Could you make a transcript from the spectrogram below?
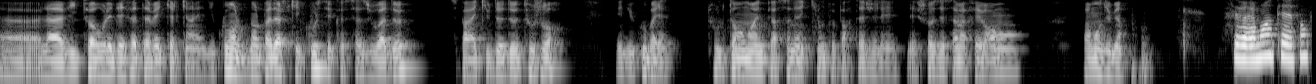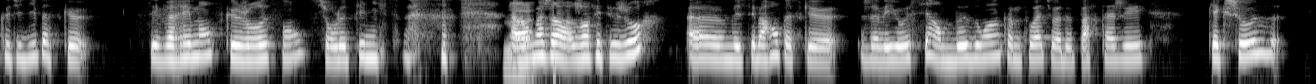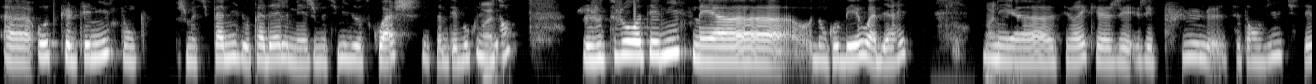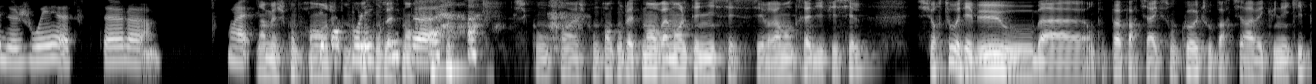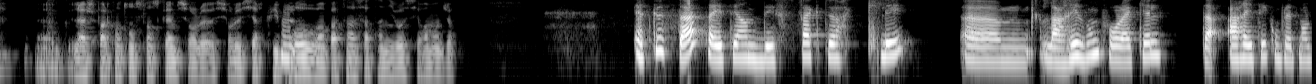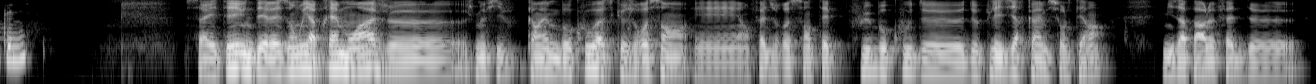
euh, la victoire ou les défaites avec quelqu'un. Et du coup, dans le paddle, ce qui est cool, c'est que ça se joue à deux. C'est par équipe de deux toujours. Et du coup, bah, il y a tout le temps au moins une personne avec qui on peut partager les, choses et ça m'a fait vraiment, vraiment du bien. C'est vraiment intéressant ce que tu dis parce que c'est vraiment ce que je ressens sur le tennis. Alors moi, j'en fais toujours, mais c'est marrant parce que j'avais eu aussi un besoin comme toi, tu vois, de partager quelque chose euh, autre que le tennis. Donc, je me suis pas mise au padel, mais je me suis mise au squash et ça me fait beaucoup de bien. Je joue toujours au tennis, mais euh, donc au BO à Biarritz. Mais euh, c'est vrai que j'ai plus cette envie, tu sais, de jouer toute seule. Ouais. Non, mais je comprends, je comprends complètement. je comprends, je comprends complètement. Vraiment, le tennis, c'est vraiment très difficile. Surtout au début où bah, on ne peut pas partir avec son coach ou partir avec une équipe. Euh, là, je parle quand on se lance quand même sur le, sur le circuit mm. pro ou en partir à un certain niveau, c'est vraiment dur. Est-ce que ça, ça a été un des facteurs clés, euh, la raison pour laquelle tu as arrêté complètement le tennis? Ça a été une des raisons, oui. Après, moi, je, je, me fie quand même beaucoup à ce que je ressens. Et en fait, je ressentais plus beaucoup de, de plaisir quand même sur le terrain mis à part le fait de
